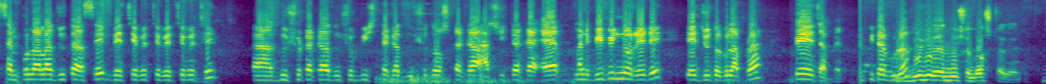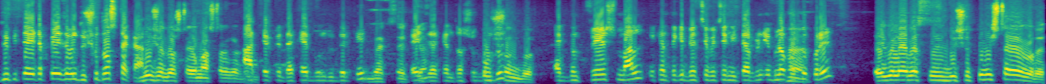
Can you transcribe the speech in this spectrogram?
স্যাম্পল আলা জুতো আছে। বেচে বেচে বেচে বেচে দুশো টাকা দুশো বিশ টাকা দুশো দশ টাকা আশি টাকা এক- মানে বিভিন্ন রেটে এই জুতোগুলো আপনারা পেয়ে যাবেন। দুইশো দশ টাকা। দুই এটা পেয়ে যাবেন দুশো দশ টাকা। দুইশো দশ টাকা মাস্টার কার্টন আচ্ছা একটু দেখাই বন্ধুদেরকে। এই দেখেন দর্শক বন্ধু সুন্দর। একদম ফ্রেশ মাল। এখান থেকে বেছে বেছে নিতে পারবেন। এগুলো কত হ্যাঁ। করে? এগুলো বেচতে দুইশো তিরিশ টাকা করে।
